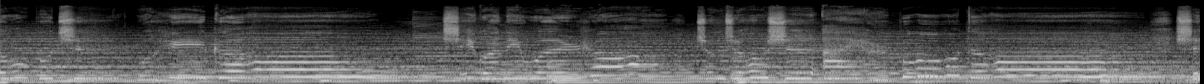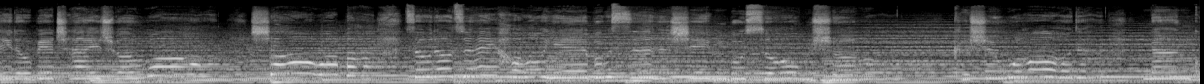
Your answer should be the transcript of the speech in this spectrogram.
又不止我一个，习惯你温柔，终究是爱而不得。谁都别拆穿我，笑我吧，走到最后也不死心不松手。可是我的难过，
